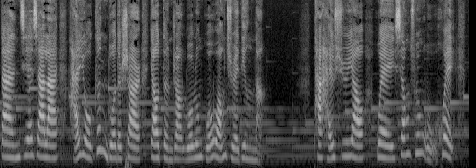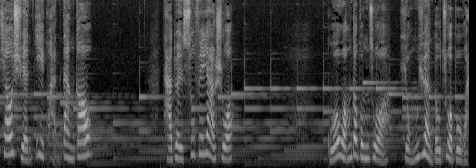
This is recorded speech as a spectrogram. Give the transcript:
但接下来还有更多的事儿要等着罗伦国王决定呢。他还需要为乡村舞会挑选一款蛋糕。他对苏菲亚说：“国王的工作永远都做不完，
